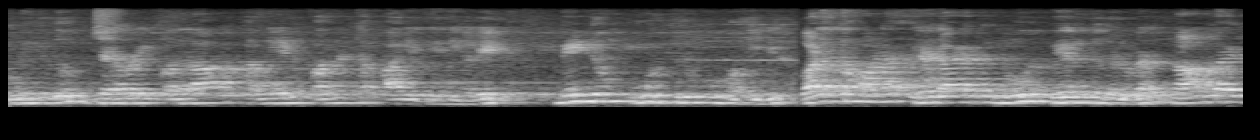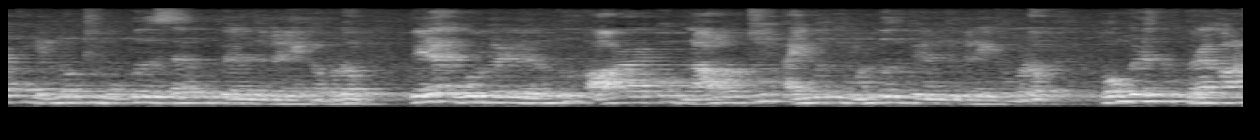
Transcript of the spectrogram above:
முடிந்ததும் ஜனவரி பதினாறு பதினேழு பதினெட்டு ஆகிய தேதிகளில் மீண்டும் ஊர் திரும்பும் வகையில் வழக்கமான இரண்டாயிரத்தி நூறு பேருந்துகளுடன் நான்காயிரத்தி எண்ணூற்றி முப்பது சிறப்பு பேருந்துகள் இயக்கப்படும். பிற ஊர்களிலிருந்து ஆறாயிரத்தி நானூற்றி ஐம்பத்தி ஒன்பது பேருந்துகள் இயக்கப்படும். பொங்கலுக்கு பிறகான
